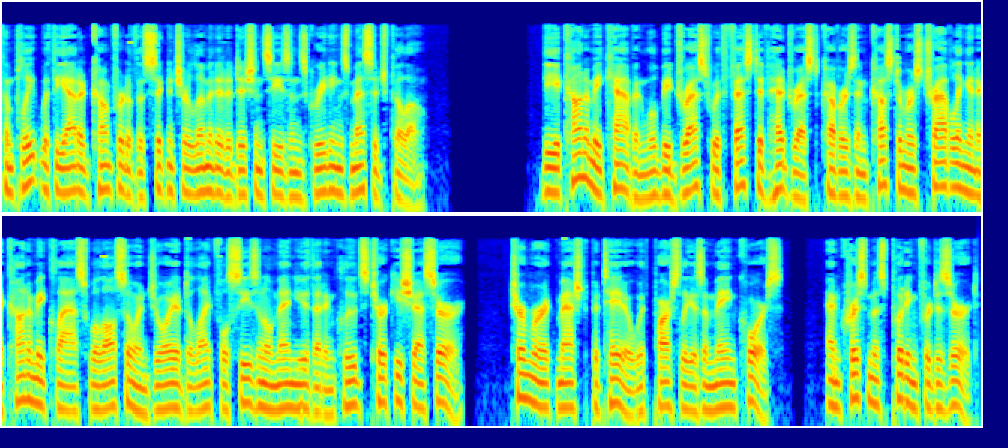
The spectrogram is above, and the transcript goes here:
complete with the added comfort of the signature limited edition Season's Greetings message pillow. The economy cabin will be dressed with festive headrest covers, and customers traveling in economy class will also enjoy a delightful seasonal menu that includes turkey chasseur, turmeric mashed potato with parsley as a main course, and Christmas pudding for dessert.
